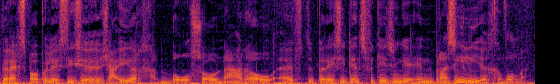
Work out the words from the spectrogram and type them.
De rechtspopulistische Jair Bolsonaro heeft de presidentsverkiezingen in Brazilië gewonnen.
